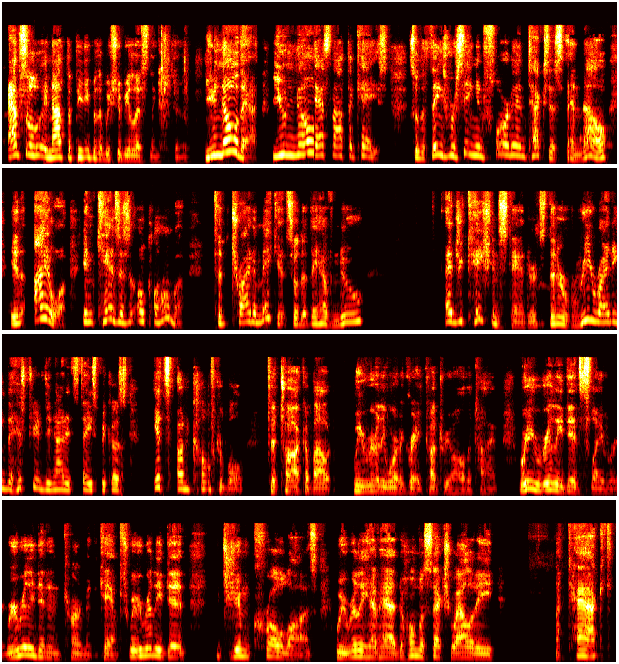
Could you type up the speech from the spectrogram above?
Absolutely not the people that we should be listening to. You know that. You know that's not the case. So the things we're seeing in Florida and Texas, and now in Iowa, in Kansas and Oklahoma, to try to make it so that they have new education standards that are rewriting the history of the United States because it's uncomfortable to talk about we really weren't a great country all the time. We really did slavery. We really did internment camps. We really did Jim Crow laws. We really have had homosexuality attacked,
